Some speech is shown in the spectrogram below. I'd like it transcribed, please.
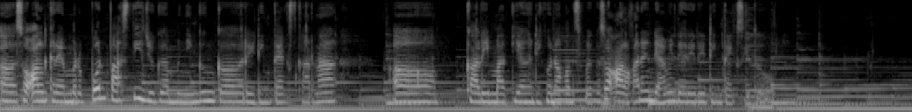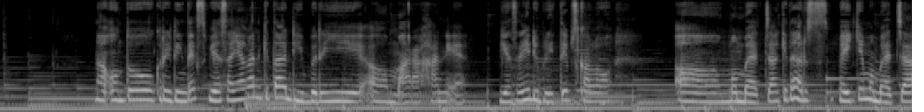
uh, soal grammar pun pasti juga menyinggung ke reading text karena uh, kalimat yang digunakan sebagai soal kan yang diambil dari reading text itu. Nah untuk reading text biasanya kan kita diberi um, arahan ya. Biasanya diberi tips kalau um, membaca kita harus baiknya membaca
